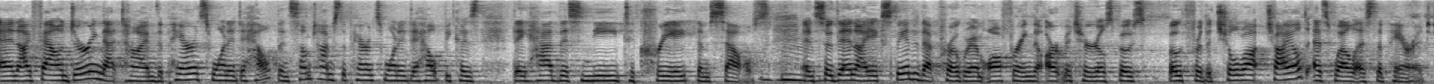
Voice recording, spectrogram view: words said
And I found during that time the parents wanted to help, and sometimes the parents wanted to help because they had this need to create themselves. Mm-hmm. And so then I expanded that program, offering the art materials both, both for the chil- child as well as the parent,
